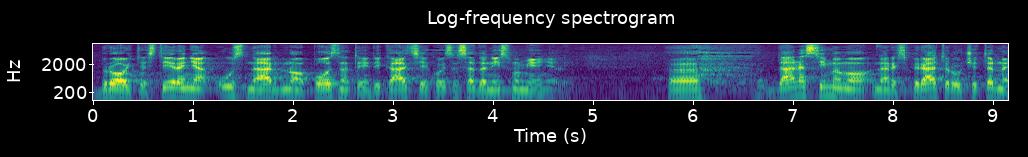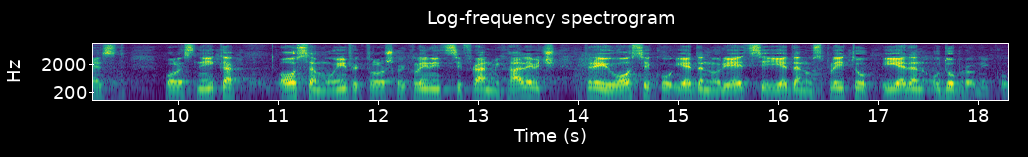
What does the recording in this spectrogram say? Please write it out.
broj testiranja uz naravno poznate indikacije koje se sada nismo mijenjali. Danas imamo na respiratoru 14 bolesnika, 8 u infektološkoj klinici Fran Mihaljević, 3 u Osijeku, 1 u Rijeci, 1 u Splitu i 1 u Dubrovniku.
